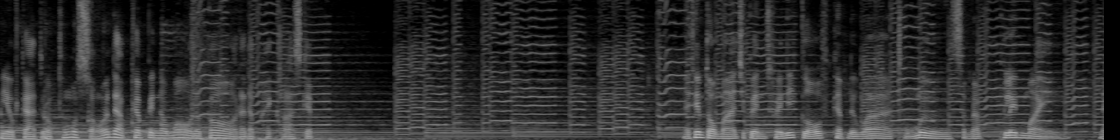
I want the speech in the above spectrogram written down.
มีโอกาสดรอปทั้งหมด 2 ระดับครับเป็น normal แล้วก็ระดับ high class ครับไอเทมต่อมาจะเป็น training glove ครับหรือว่าถุงมือสำหรับผู้เล่นใหม่ใน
